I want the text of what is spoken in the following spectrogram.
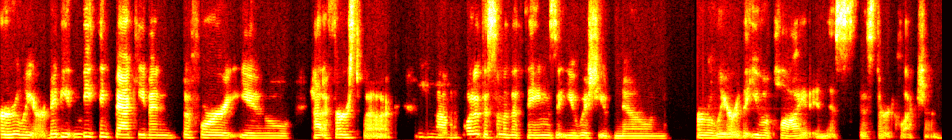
earlier? Maybe maybe think back even before you had a first book. Mm-hmm. Um, what are the some of the things that you wish you'd known earlier that you've applied in this this third collection?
